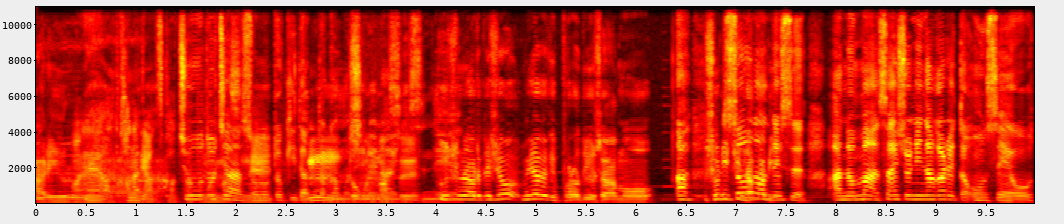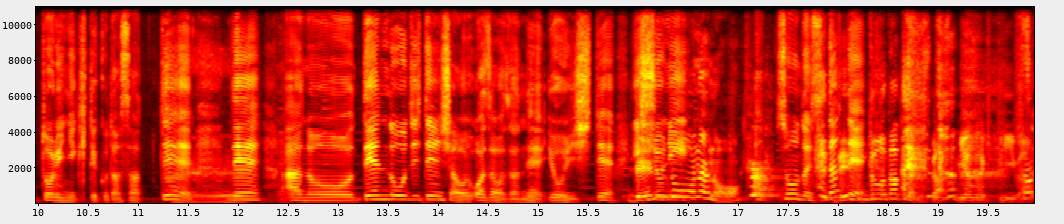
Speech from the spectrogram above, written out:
あり得るまあねかなり暑かったちと思いますね。ょうどじゃあその時だったかもしれないですね。うちのあれでしょ？宮崎プロデューサーもあ初日そうなんです。あのまあ最初に流れた音声を取りに来てくださって、へー。であの電動自転車をわざわざね用意して一緒に。電動なの？そうです。だって電動だったんですか？宮崎 P は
